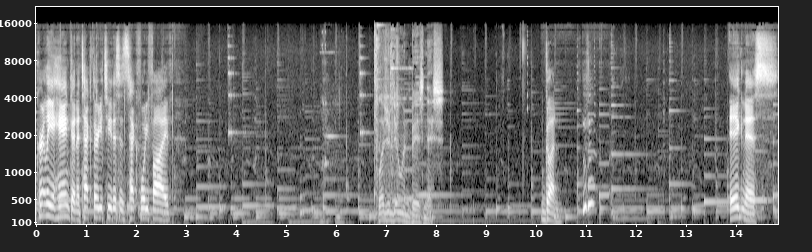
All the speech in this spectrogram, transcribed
Currently a handgun, attack 32, this is attack 45. Pleasure doing business. Gun. Ignis,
